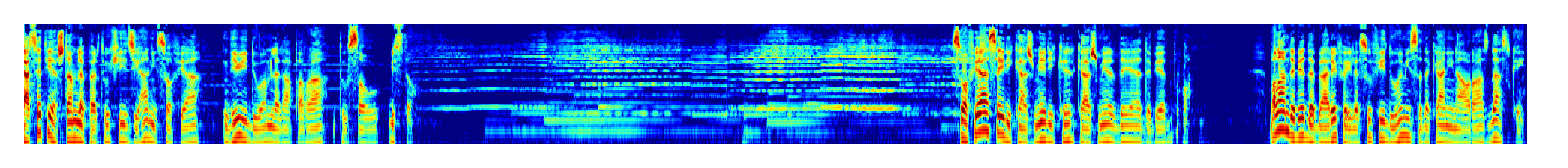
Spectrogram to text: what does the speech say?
کاسێتی هەشتەم لە پەرتووکی جیهانی سۆفیا، دیوی دووەم لە لاپەڕە دوو سەد و بیست و. سۆفیا سەیری کاژمێری کرد، کاژمێر دێە دەبێت بڕۆم. بەڵام دەبێت دەربارەی فەیلەسوفی دووەمی سەدەکانی ناوەڕاست باس بکەین.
